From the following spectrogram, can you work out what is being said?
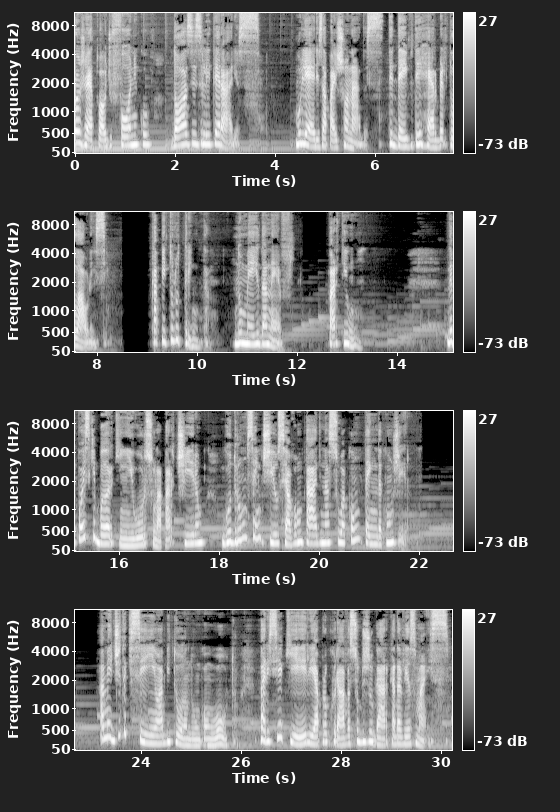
Projeto audiofônico Doses Literárias. Mulheres Apaixonadas, de David Herbert Lawrence. Capítulo 30 No Meio da Neve. Parte 1 Depois que Birkin e Úrsula partiram, Gudrun sentiu-se à vontade na sua contenda com Gera. À medida que se iam habituando um com o outro, parecia que ele a procurava subjugar cada vez mais.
